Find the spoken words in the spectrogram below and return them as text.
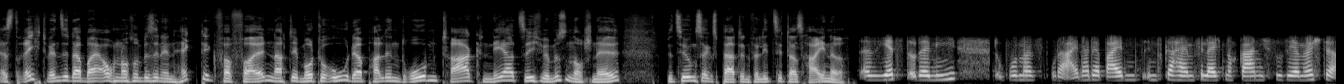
Erst recht, wenn sie dabei auch noch so ein bisschen in Hektik verfallen, nach dem Motto, oh, der Palindromtag nähert sich, wir müssen noch schnell. Beziehungsexpertin Felicitas Heine. Also jetzt oder nie, obwohl man es oder einer der beiden insgeheim vielleicht noch gar nicht so sehr möchte.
